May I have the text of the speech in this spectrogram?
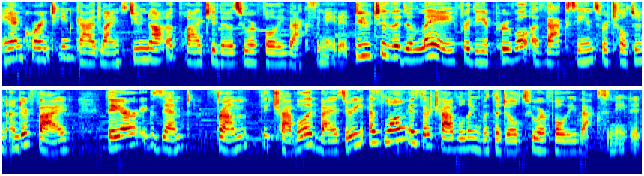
and quarantine guidelines do not apply to those who are fully vaccinated. Due to the delay for the approval of vaccines for children under five, they are exempt from the travel advisory as long as they're traveling with adults who are fully vaccinated.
